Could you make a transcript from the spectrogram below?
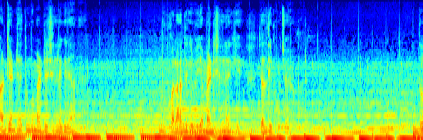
अर्जेंट है, तुमको मेडिटेशन लेके जाना है। कॉल आता कि भैया मेडिसिन लेके जल्दी पहुंचो यहाँ पर। तो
